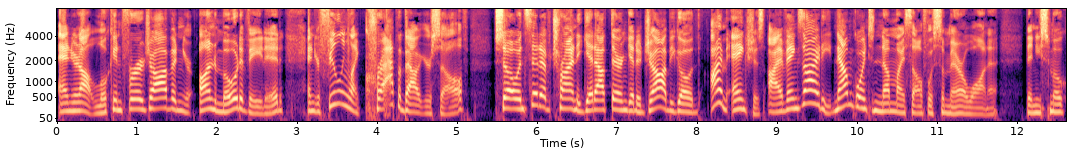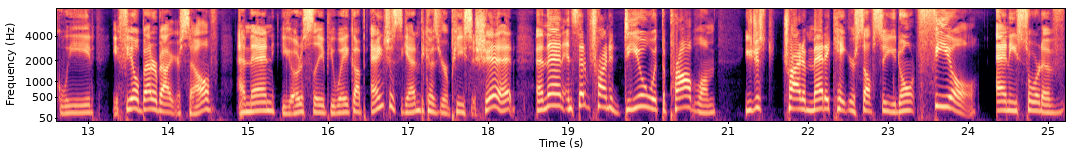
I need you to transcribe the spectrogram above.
And you're not looking for a job and you're unmotivated and you're feeling like crap about yourself. So instead of trying to get out there and get a job, you go, I'm anxious. I have anxiety. Now I'm going to numb myself with some marijuana. Then you smoke weed, you feel better about yourself, and then you go to sleep, you wake up anxious again because you're a piece of shit. And then instead of trying to deal with the problem, you just try to medicate yourself so you don't feel any sort of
